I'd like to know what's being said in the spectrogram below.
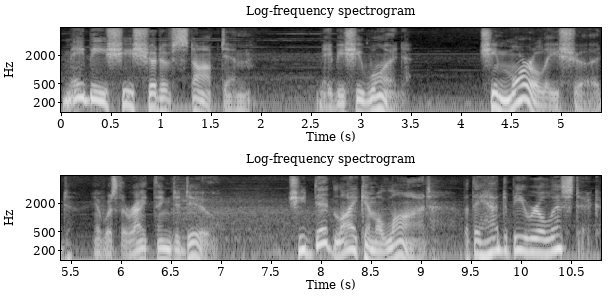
Maybe she should have stopped him. Maybe she would. She morally should. It was the right thing to do. She did like him a lot, but they had to be realistic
